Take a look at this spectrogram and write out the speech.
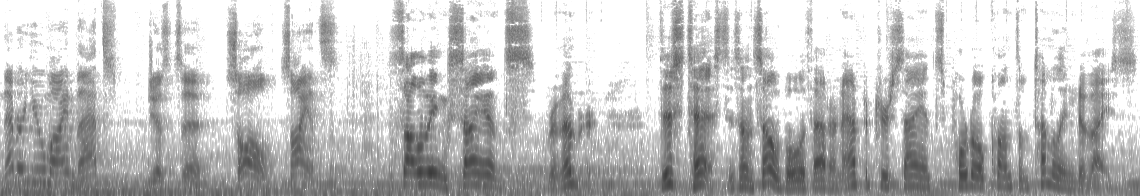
Never you mind that. Just uh, solve science. Solving science! Remember, this test is unsolvable without an Aperture Science Portal Quantum Tunneling device.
